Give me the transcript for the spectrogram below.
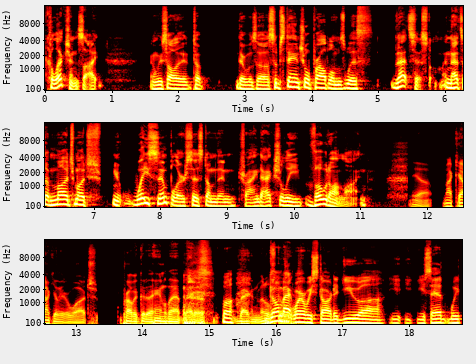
collection site, and we saw that it took there was uh, substantial problems with that system, and that's a much much you know, way simpler system than trying to actually vote online. yeah my calculator watch probably could have handled that better Well, back in middle Going school back where we started, you uh, you, you said we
